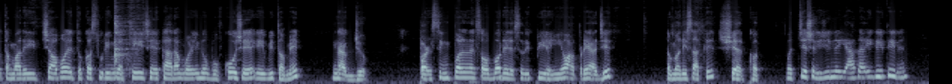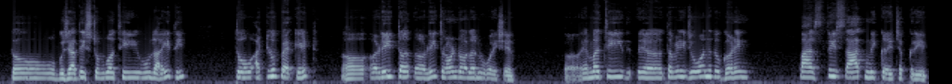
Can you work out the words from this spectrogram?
તમારી ઈચ્છા હોય તો કસૂરી મેથી છે, કાળા મરીનો ભૂકો છે, એ બી તમે નાખજો. પણ સિમ્પલ ને સોબર રેસીપી અહીંયા આપણે આજે તમારી સાથે શેર કર. વચ્ચે શ્રીજીને યાદ આવી ગઈ હતી ને, તો ગુજરાતી સ્ટોરમાંથી હું લાવી હતી. તો આટલું પેકેટ અઢી અઢી ત્રણ ડોલરનું હોય છે. એમાંથી તમે જુઓ તો ઘણી પાંચથી સાત નીકળે ચક્રી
